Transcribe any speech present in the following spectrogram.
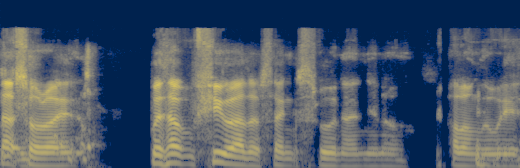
That's all right. With a few other things thrown in, you know, along the way.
